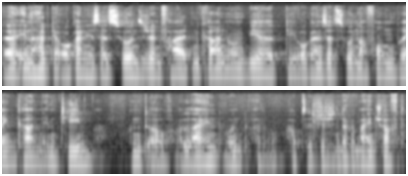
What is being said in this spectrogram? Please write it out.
äh, innerhalb der Organisation sich entfalten kann und wie er die Organisation nach vorn bringen kann im Team und auch allein und also hauptsächlich in der Gemeinschaft.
